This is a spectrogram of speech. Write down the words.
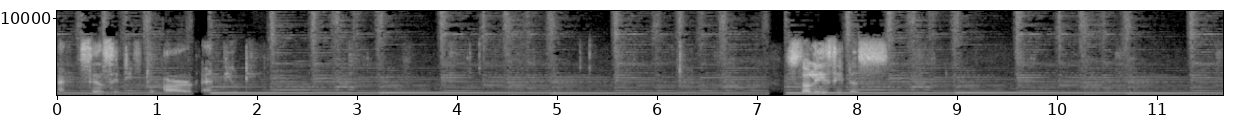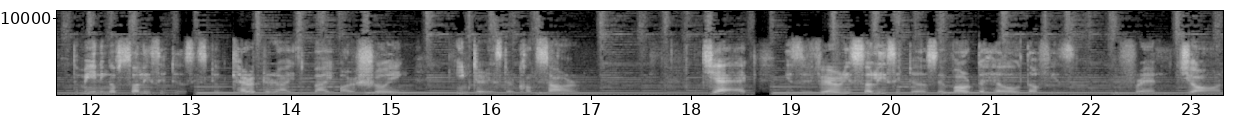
and sensitive to art and beauty. Solicitous The meaning of solicitous is to be characterized by or showing interest or concern. Jack is very solicitous about the health of his friend John.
